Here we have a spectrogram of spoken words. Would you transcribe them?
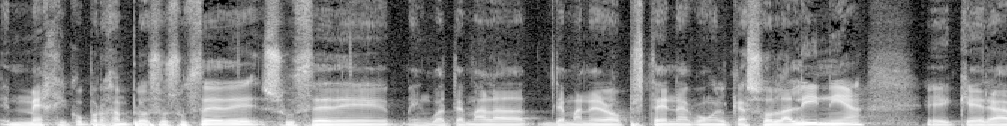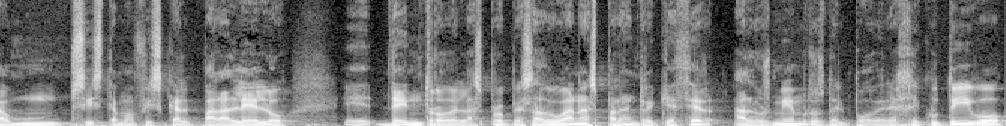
en México, por ejemplo, eso sucede. Sucede en Guatemala de manera obscena con el caso La Línea, eh, que era un sistema fiscal paralelo eh, dentro de las propias aduanas para enriquecer a los miembros del Poder Ejecutivo.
